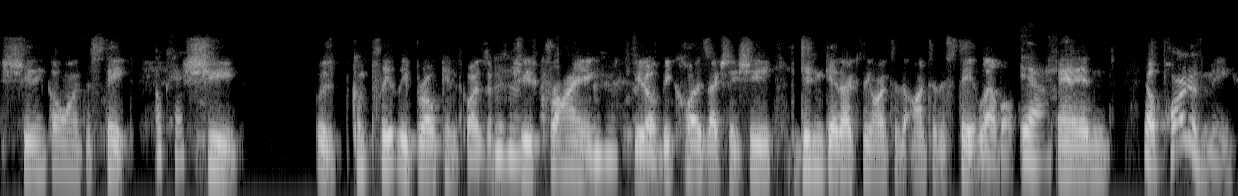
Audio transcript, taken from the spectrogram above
she didn't go on to state. Okay. She was completely broken because of it. Mm-hmm. She's crying, mm-hmm. you know, because actually she didn't get actually onto the onto the state level. Yeah. And you know, part of me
